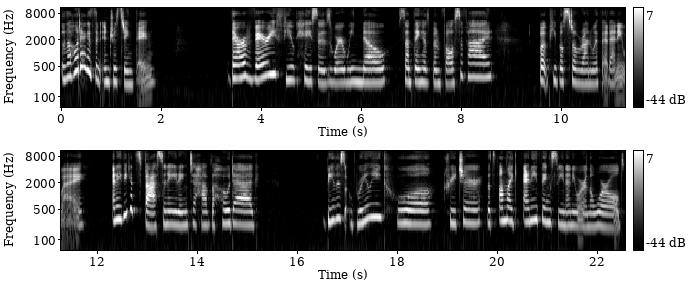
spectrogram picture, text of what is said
The hodag is an interesting thing. There are very few cases where we know something has been falsified, but people still run with it anyway. And I think it's fascinating to have the Hodag be this really cool creature that's unlike anything seen anywhere in the world.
